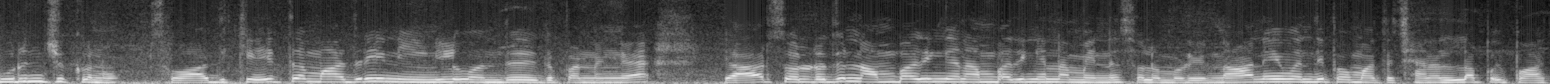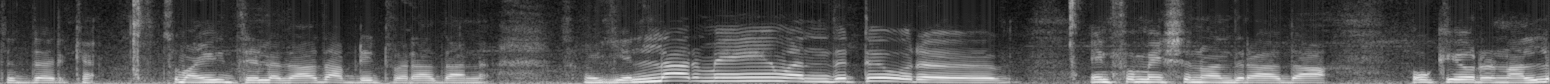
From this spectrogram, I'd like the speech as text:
புரிஞ்சுக்கணும். ஸோ அதுக்கேற்ற மாதிரி நீங்களும் வந்து இது பண்ணுங்கள் யார் சொல்கிறதும் நம்பாதீங்க நம்பாதீங்கன்னு நம்ம என்ன சொல்ல முடியும்? நானே வந்து இப்போ மற்ற சேனல்லாம் போய் பார்த்துட்டு தான் இருக்கேன். ஸோ மைவித்திரையில் ஏதாவது அப்டேட் வராதான்னு. ஸோ எல்லாருமே வந்துட்டு ஒரு இன்ஃபர்மேஷன் வந்துடாதா ஓகே ஒரு நல்ல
